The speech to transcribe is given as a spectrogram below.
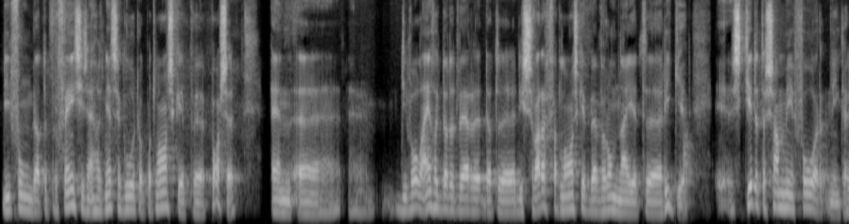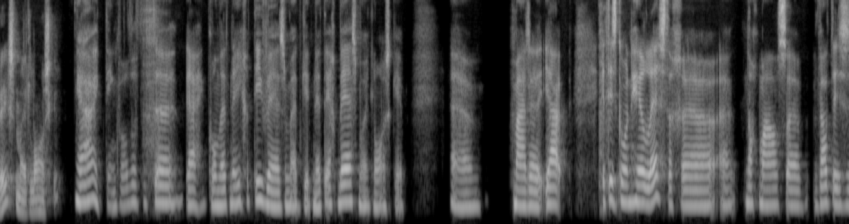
die vond dat de provincies eigenlijk net zo goed op het landschap eh, passen. En eh, eh, die willen eigenlijk dat het weer, dat eh, die van het landschap weer waarom naar het uh, riek gaat. Eh, Stiert het er samen meer voor, Nienke Riks, met het landschap? Ja, ik denk wel dat het, eh, ja, ik kon net negatief wezen, maar het gaat net echt best met het landschap. Ehm, maar eh, ja, het is gewoon heel lastig. eh, eh, nogmaals, wat, is,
